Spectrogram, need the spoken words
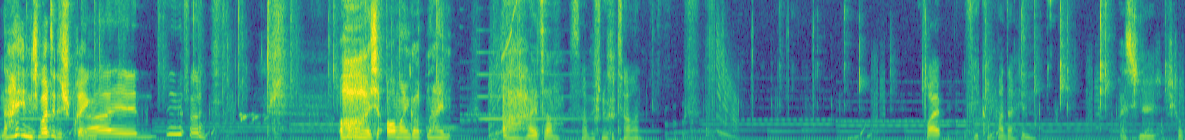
Nein, ich wollte dich sprengen. Nein, Hilfe. Oh, ich. Oh mein Gott, nein. Ah, Alter. Was habe ich nur getan? Vor allem, wie kommt man da hin? Weiß ich nicht. Ich glaube.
